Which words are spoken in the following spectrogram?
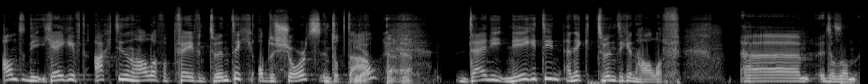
Anthony, jij geeft 18,5 op 25 op de shorts in totaal. Ja, ja, ja. Danny 19 en ik 20,5. Ehm dat is dan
